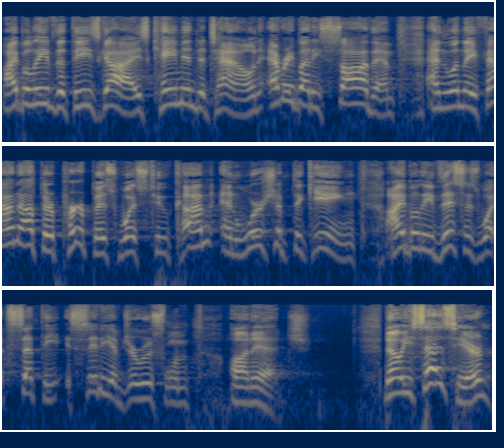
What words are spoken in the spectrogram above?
I believe that these guys came into town, everybody saw them, and when they found out their purpose was to come and worship the king, I believe this is what set the city of Jerusalem on edge. Now, he says here,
